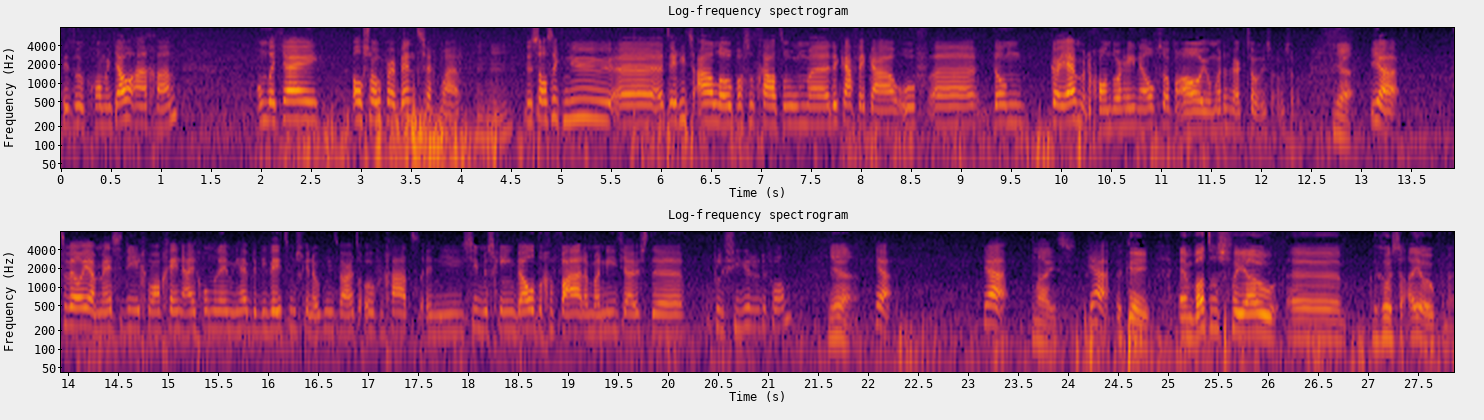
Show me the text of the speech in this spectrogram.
dit wil ik gewoon met jou aangaan. Omdat jij al zover bent, zeg maar. Dus als ik nu eh, tegen iets aanloop als het gaat om eh, de KVK, of, eh, dan kan jij me er gewoon doorheen helpen. Zo van, oh jongen, dat werkt zo en zo en zo. Ja. Ja, terwijl ja, mensen die gewoon geen eigen onderneming hebben, die weten misschien ook niet waar het over gaat. En die zien misschien wel de gevaren, maar niet juist de plezieren ervan. Ja, Ja, nice. ja. Oké, en wat was voor jou de grootste eye-opener?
